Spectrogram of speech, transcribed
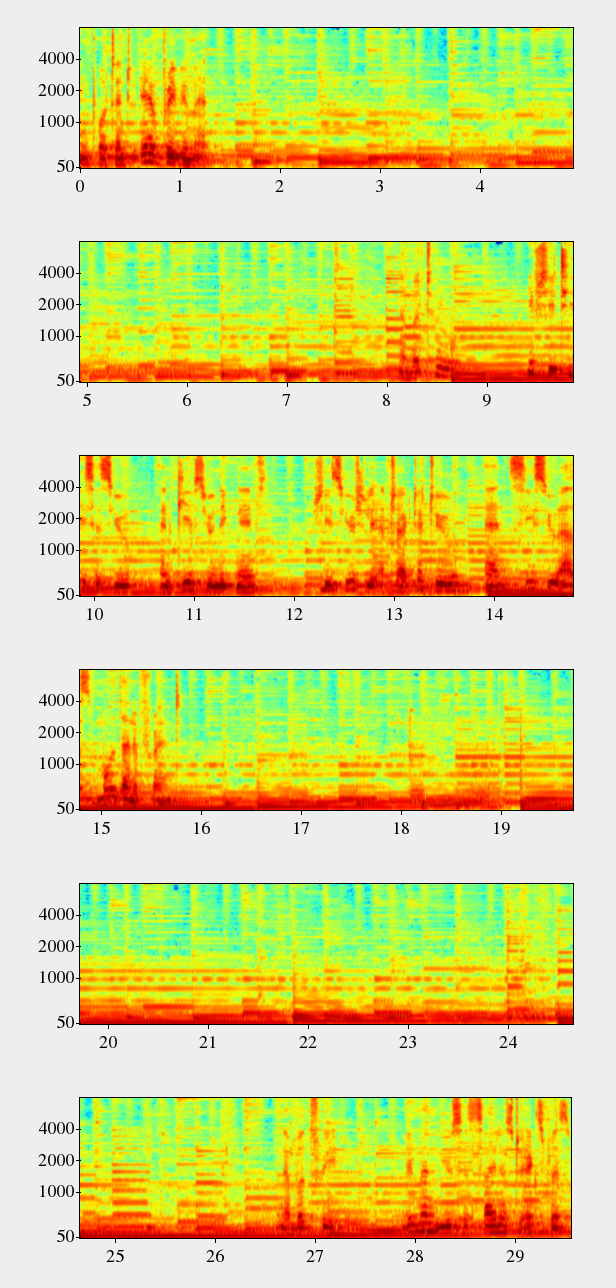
important to every woman. Number 2. If she teases you and gives you nicknames, she is usually attracted to you and sees you as more than a friend. Number 3. Women uses silence to express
